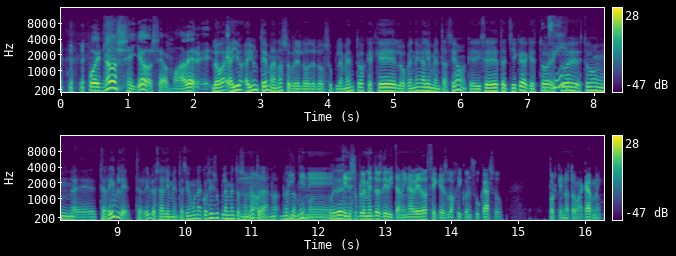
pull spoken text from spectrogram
pues no sé yo, o sea, vamos a ver. eh, Luego hay un, hay un tema, ¿no? Sobre lo de los suplementos, que es que los venden en alimentación, que dice esta chica que esto, Sí. esto es, esto es un, eh, terrible, terrible. O sea, alimentación es una cosa y suplementos son No, otra, no, no es lo mismo. Puede- tiene suplementos de vitamina B12, que es lógico en su caso, porque no toma carne.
